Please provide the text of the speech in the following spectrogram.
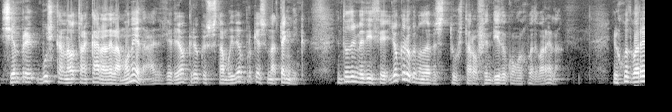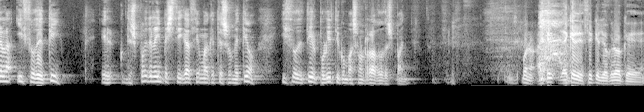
siempre buscan la otra cara de la moneda. Es decir, yo creo que eso está muy bien porque es una técnica. Entonces me dice, yo creo que no debes tú estar ofendido con el juez Varela. El juez Varela hizo de ti el, después de la investigación a que te sometió, hizo de ti el político más honrado de España. Bueno, hay que, hay que decir que yo creo que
